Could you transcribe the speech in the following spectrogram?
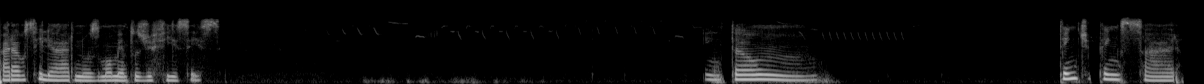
para auxiliar nos momentos difíceis. Então, tente pensar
